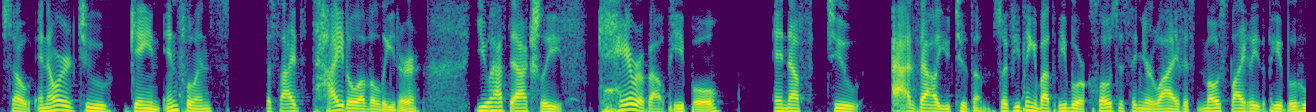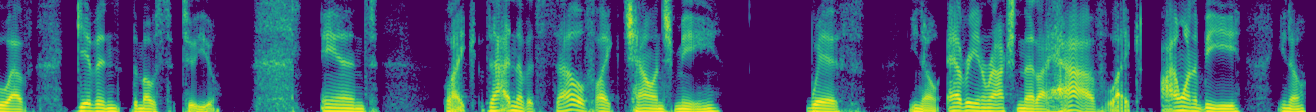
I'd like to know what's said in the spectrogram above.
So, in order to gain influence, besides title of a leader, you have to actually f- care about people enough to add value to them. So if you think about the people who are closest in your life, it's most likely the people who have given the most to you. And like that in of itself like challenged me with you know every interaction that I have like I want to be you know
